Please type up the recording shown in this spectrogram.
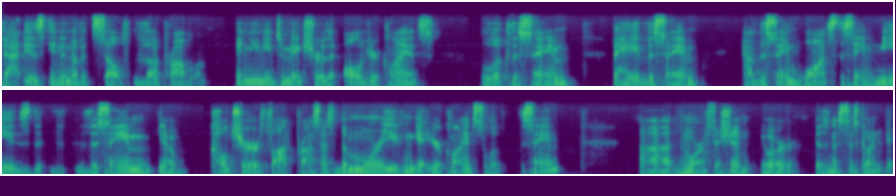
that is in and of itself the problem. And you need to make sure that all of your clients look the same, behave the same, have the same wants, the same needs, the, the same, you know, culture, thought process. The more you can get your clients to look the same, uh, the more efficient your business is going to be.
